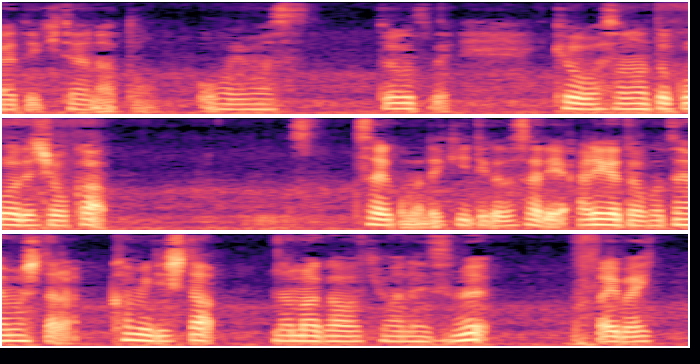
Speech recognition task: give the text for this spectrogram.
えていきたいなと思います。ということで、今日はそんなところでしょうか。最後まで聞いてくださりありがとうございました、神でした。生乾きワネズム。バイバイ。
